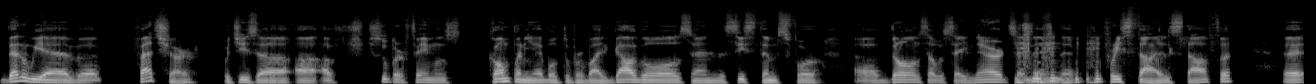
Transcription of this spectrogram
Then we have uh, Fatshark, which is a super famous company able to provide goggles and systems for uh, drones. I would say nerds and then uh, freestyle stuff. Uh,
